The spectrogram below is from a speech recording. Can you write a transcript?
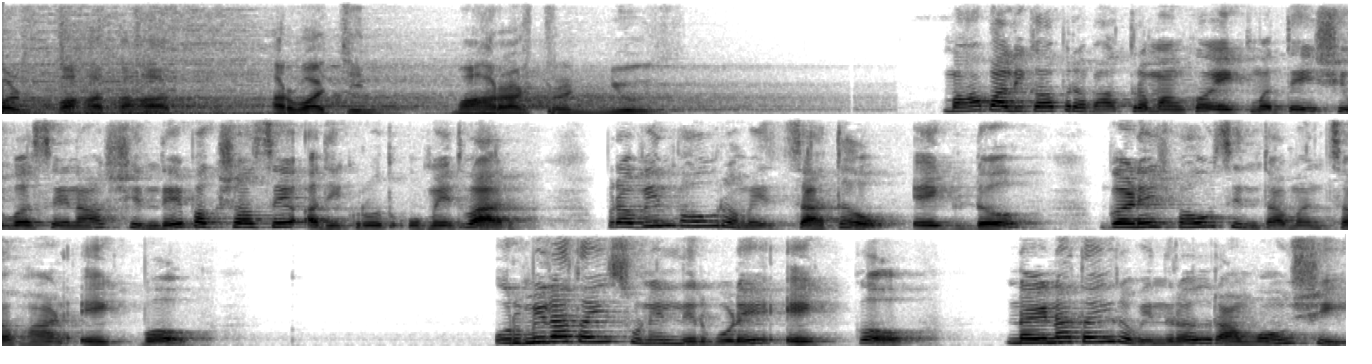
आपण पाहत आहात अर्वाचीन महाराष्ट्र न्यूज. महापालिका प्रभाग क्रमांक एकमध्ये शिवसेना शिंदे पक्षाचे अधिकृत उमेदवार प्रवीण भाऊ रमेश जाधव एक ड गणेश भाऊ चिंतामण चव्हाण एक ब उर्मिलाताई सुनील निरगुडे एक क नयनाताई रवींद्र रामवंशी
